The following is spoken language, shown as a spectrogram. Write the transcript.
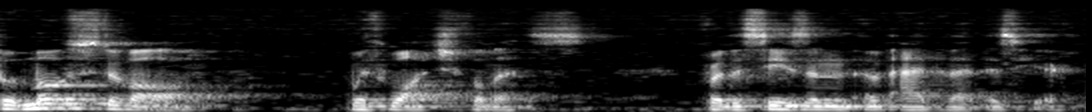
but most of all, with watchfulness, for the season of Advent is here.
